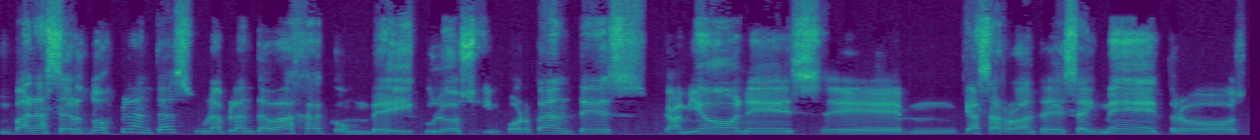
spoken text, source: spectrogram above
Van a ser dos plantas, una planta baja con vehículos importantes, camiones, casas rodantes de 6 metros,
